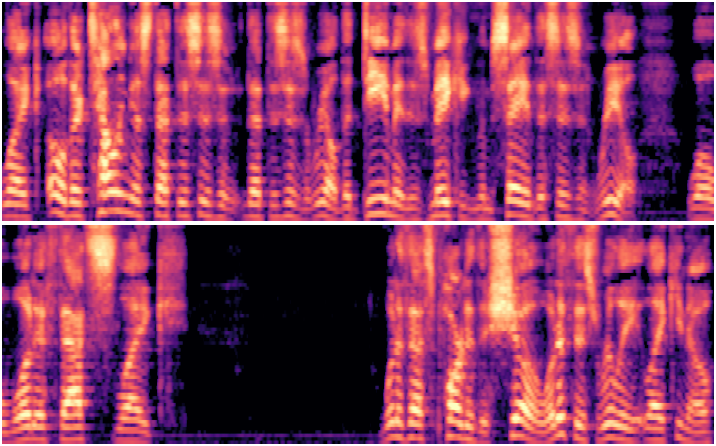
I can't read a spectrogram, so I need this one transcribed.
like oh they're telling us that this isn't that this isn't real. The demon is making them say this isn't real. Well what if that's like what if that's part of the show? What if this really like you know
